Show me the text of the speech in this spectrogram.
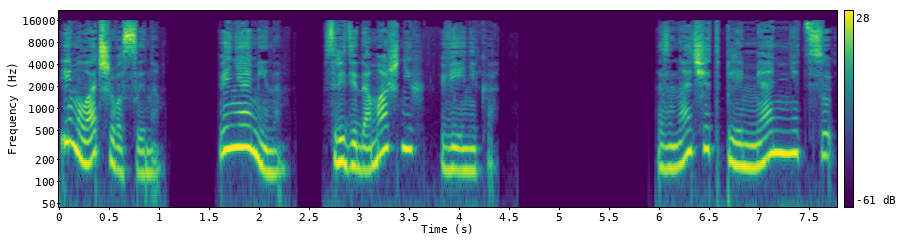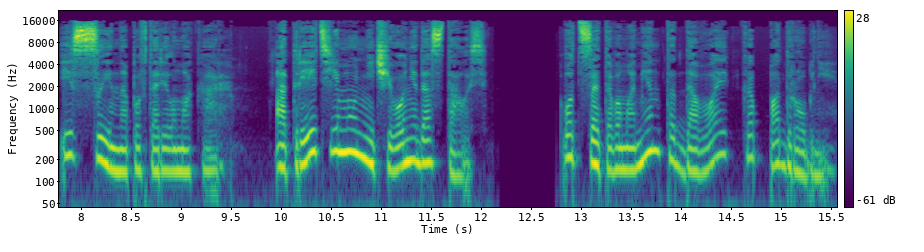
и младшего сына, Вениамина, среди домашних — Веника. «Значит, племянницу и сына», — повторил Макар, а третьему ничего не досталось. Вот с этого момента давай-ка подробнее.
